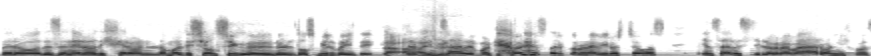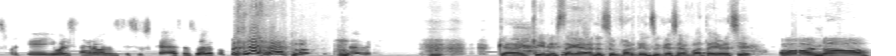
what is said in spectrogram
Pero desde enero dijeron, la maldición sigue en el 2020. Pero Ah, es quién sabe, porque ahora esto del coronavirus, chavos, quién sabe si lo grabaron, hijos, porque igual están grabando desde sus casas o algo. ¿Quién sabe? Cada quien está grabando su parte en su casa en pantalla y va a decir, oh no,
